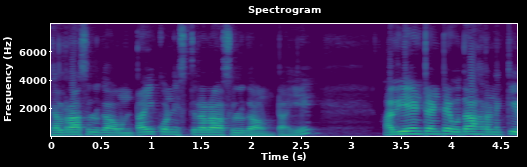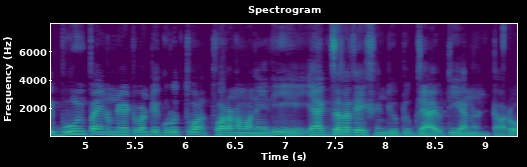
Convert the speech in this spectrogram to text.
చలరాశులుగా ఉంటాయి కొన్ని స్థిరరాశులుగా ఉంటాయి. అవి ఏంటంటే ఉదాహరణకి భూమిపైన ఉండేటువంటి గురుత్వ త్వరణం అనేది యాక్సలరేషన్ డ్యూ టు గ్రావిటీ అని అంటారు.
